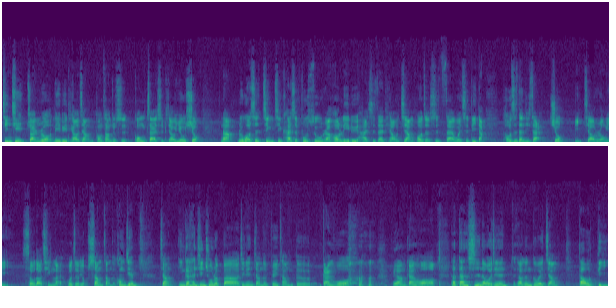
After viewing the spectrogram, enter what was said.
景气转弱，利率调降，通常就是公债是比较优秀。那如果是景气开始复苏，然后利率还是在调降，或者是在维持低档，投资等级债就比较容易受到青睐，或者有上涨的空间。这样应该很清楚了吧？今天讲的非常的干货，非常干货哦。那但是呢，我今天要跟各位讲，到底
